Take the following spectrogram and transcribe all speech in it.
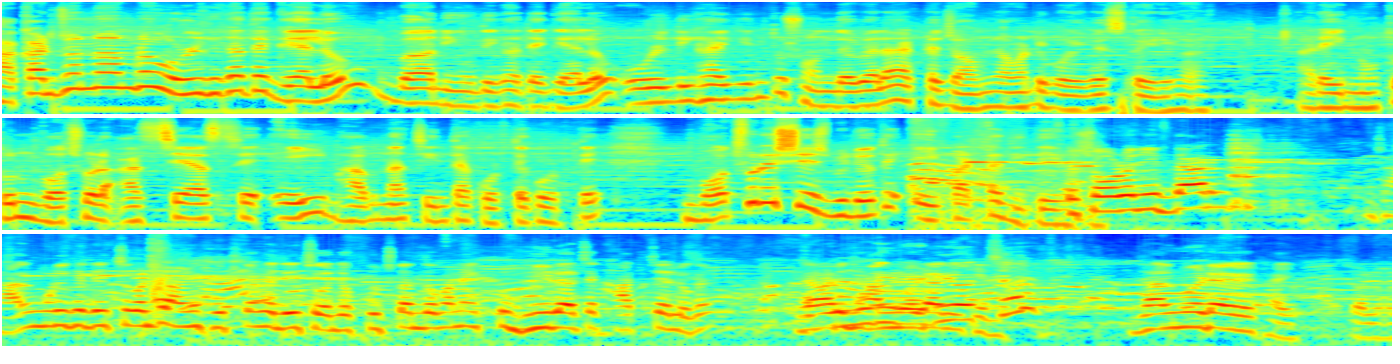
থাকার জন্য আমরা ওল্ড দীঘাতে গেলেও বা নিউ দীঘাতে গেলেও ওল্ড দীঘায় কিন্তু সন্ধেবেলা একটা জমজমাটি পরিবেশ তৈরি হয়। আর এই নতুন বছর আসছে আসছে এই ভাবনা চিন্তা করতে করতে বছরের শেষ ভিডিওতে এই পার্টটা দিতেই তো সৌরজিৎদার ঝালমুড়ি খেতে ইচ্ছে করছে আমি ফুচকা খেতে ইচ্ছে করছে। ফুচকার দোকানে একটু ভিড় আছে খাচ্ছে লোকে। ঝালমুড়িটা। ঝালমুড়িটা আগে খাই চলো।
